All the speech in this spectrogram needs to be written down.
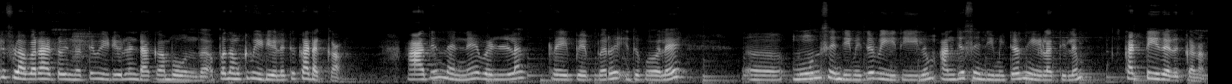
ഒരു ഫ്ലവർ ആട്ടോ ഇന്നത്തെ വീഡിയോയിൽ ഉണ്ടാക്കാൻ പോകുന്നത്. അപ്പോൾ നമുക്ക് വീഡിയോയിലേക്ക് കടക്കാം. ആദ്യം തന്നെ വെള്ള ക്രേ പേപ്പർ ഇതുപോലെ മൂന്ന് സെന്റിമീറ്റർ വീതിയിലും അഞ്ച് സെന്റിമീറ്റർ നീളത്തിലും കട്ട് ചെയ്തെടുക്കണം.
